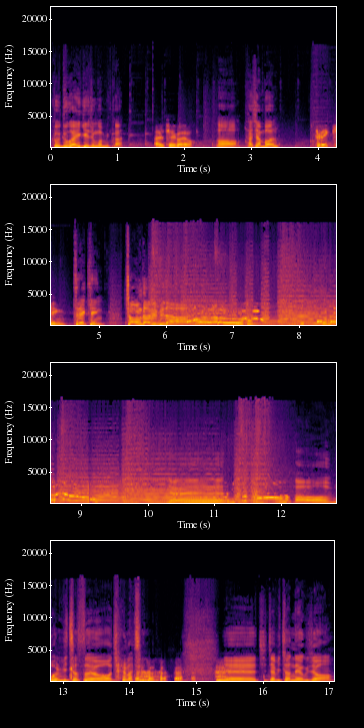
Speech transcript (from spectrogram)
그 누가 얘기해 준 겁니까? 아니, 제가요. 어, 다시 한번. 트레킹! 트래킹 정답입니다. 예. 아, 뭘 미쳤어요. 잘 맞췄. 예, 진짜 미쳤네요. 그죠?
